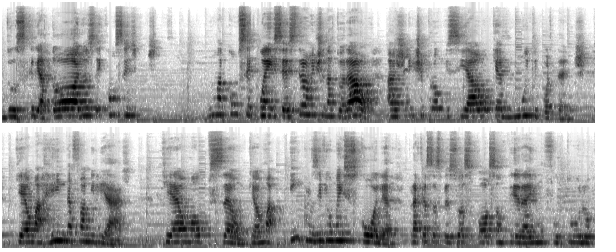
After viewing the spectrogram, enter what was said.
dos criatórios e uma consequência extremamente natural, a gente propiciar algo que é muito importante, que é uma renda familiar que é uma opção, que é uma, inclusive uma escolha para que essas pessoas possam ter aí um futuro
